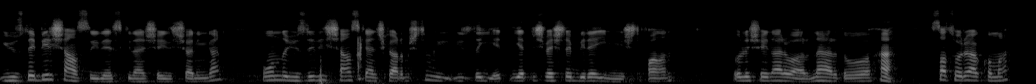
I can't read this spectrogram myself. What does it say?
yüzde bir şansıydı eskiden şey Sharingan. Onda yüzde bir şansken çıkarmıştım. Yüzde yet- 75'te 1'e inmişti falan. Öyle şeyler var. Nerede o? Heh. Satoru Akuma.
